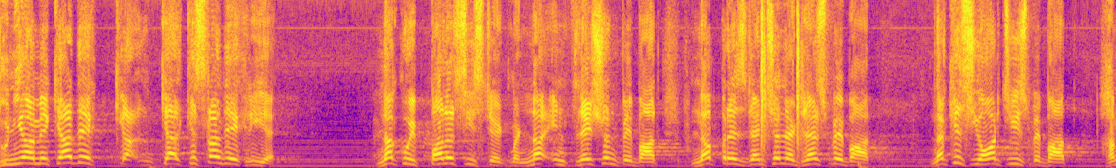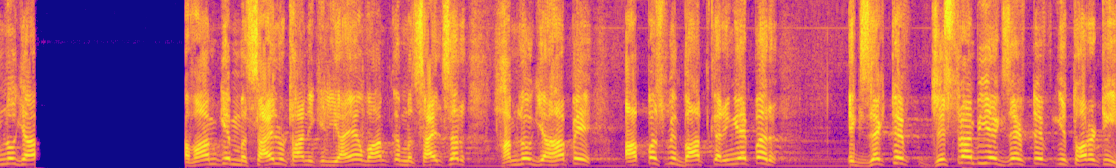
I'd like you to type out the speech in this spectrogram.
دنیا میں کیا دیکھ کیا, کیا کس طرح دیکھ رہی ہے؟ نہ کوئی پالیسی سٹیٹمنٹ نہ انفلیشن پہ بات نہ پریزیڈنشل ایڈریس پہ بات نہ کسی اور چیز پہ بات۔ ہم لوگ یہاں عوام کے مسائل اٹھانے کے لیے آئے ہیں۔ عوام کا مسائل سر ہم لوگ یہاں پہ آپس میں بات کریں گے پر ایگزیکٹو جس طرح بھی ایگزیکٹو اتھارٹی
